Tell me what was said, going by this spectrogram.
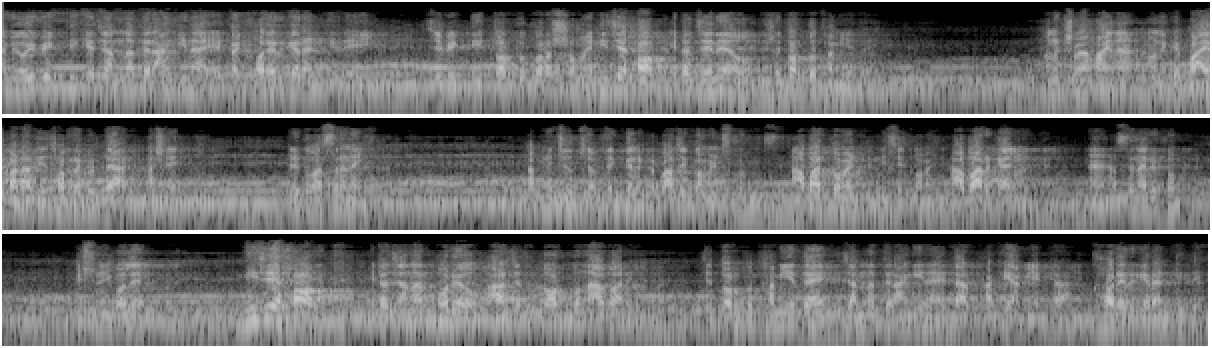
আমি ওই ব্যক্তিকে জান্নাতের আঙ্গিনায় একটা ঘরের গ্যারান্টি দেই, যে ব্যক্তি তর্ক করার সময় নিজে হক, এটা জেনেও সে তর্ক থামিয়ে দেয়। অনেক সময় হয় না, অনেকে পায়ে পাড়া দিয়ে ঝগড়া করতে আসে। এরকম আসলে নাই? আপনি চুপচাপ দেখবেন একটা বাজে কমেন্টস করতেছে, আবার কমেন্টের নিচে কমেন্ট আবার গালি। হ্যাঁ আছে না এরকম? বিষ্ণু বলেন, নিজে হক, এটা জানার পরেও আর যাতে তর্ক না বাড়ে, যে তর্ক থামিয়ে দেয়, জান্নাতের আঙ্গিনায় তার তাকে আমি একটা ঘরের গ্যারান্টি দেই।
